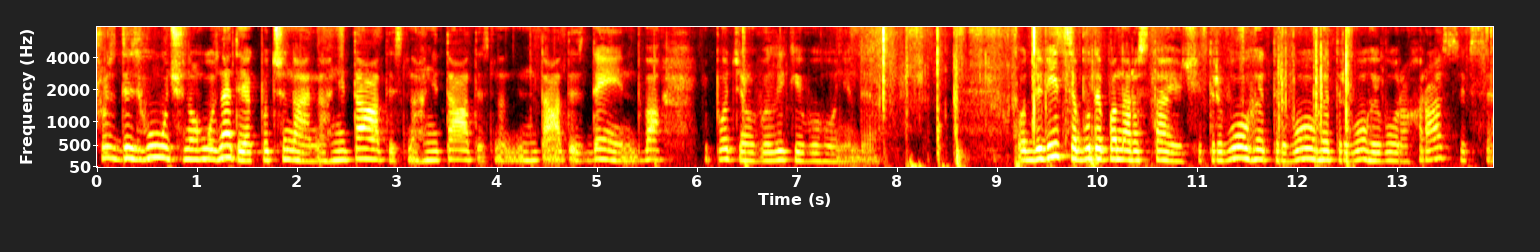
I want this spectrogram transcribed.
Щось десь гучно, знаєте, як починає нагнітатись, нагнітатись, нагнітатись день, два, і потім великий вогонь іде. От дивіться, буде по наростаючій. Тривоги, тривоги, тривоги, ворог раз і все.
